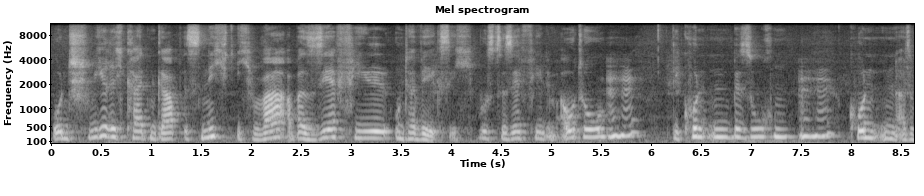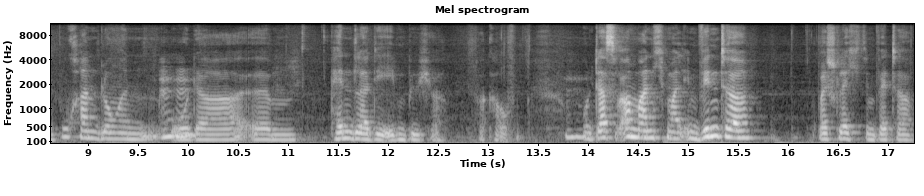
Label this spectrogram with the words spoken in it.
Und Schwierigkeiten gab es nicht. Ich war aber sehr viel unterwegs. Ich wusste sehr viel im Auto mhm. die Kunden besuchen. Mhm. Kunden, also Buchhandlungen mhm. oder ähm, Händler, die eben Bücher verkaufen. Mhm. Und das war manchmal im Winter bei schlechtem Wetter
